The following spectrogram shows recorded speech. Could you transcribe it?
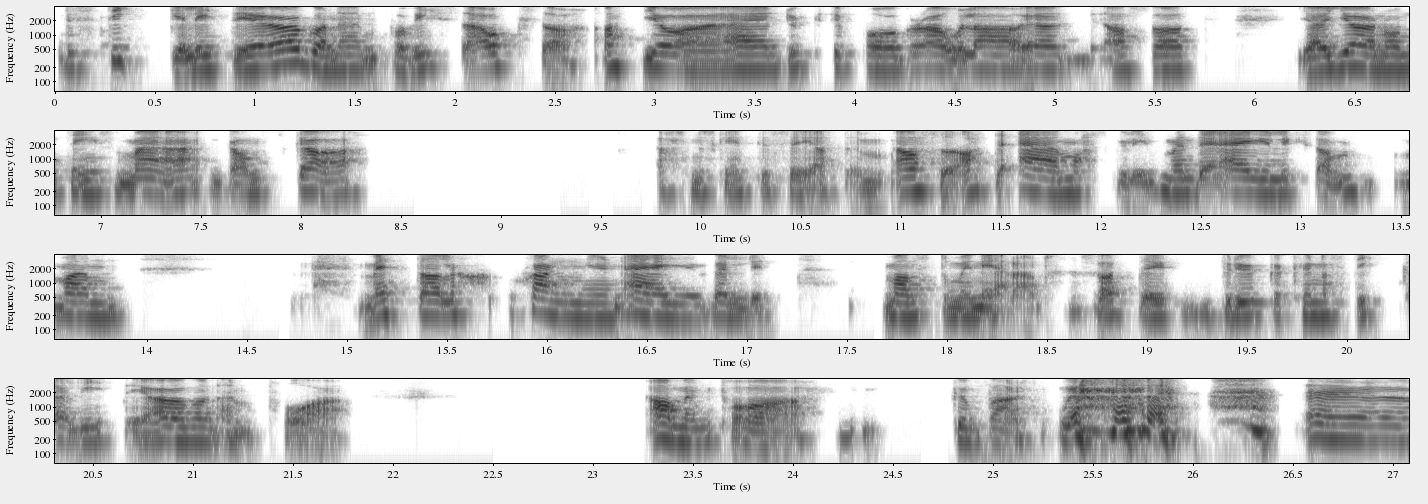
det sticker lite i ögonen på vissa också. Att jag är duktig på att growla och jag, alltså att jag gör någonting som är ganska, nu ska jag inte säga att det, alltså att det är maskulint, men det är ju liksom, man, metalgenren är ju väldigt mansdominerad så att det brukar kunna sticka lite i ögonen på, ja men på gubbar. Eh,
